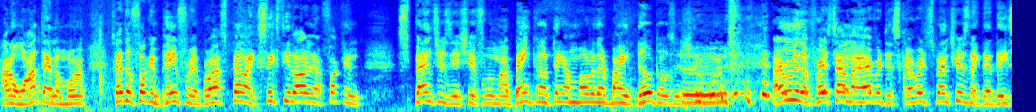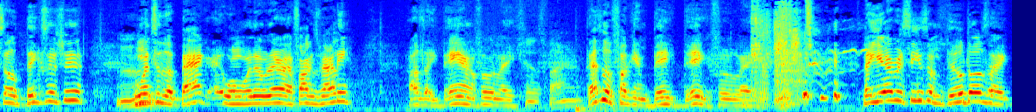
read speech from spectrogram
I don't want that no more. So I had to fucking pay for it, bro. I spent like sixty dollars at fucking Spencer's and shit for my bank account. Think I'm over there buying dildos and shit. I remember the first time I ever discovered Spencer's, like that they sell dicks and shit. We went to the back when, we were there at Fox Valley. I was like, damn, fool, like that's a fucking big dick, fool. Like, like you ever seen some dildos, like,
